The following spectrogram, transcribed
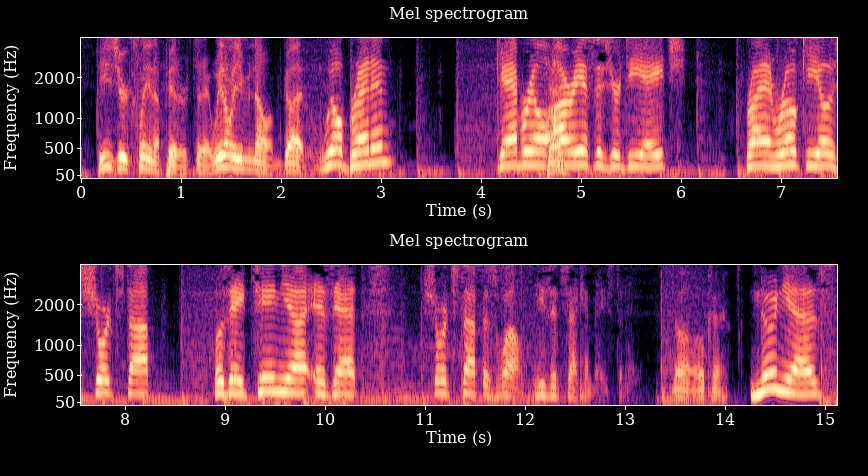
He's your cleanup hitter today. We don't even know him. Go ahead. Will Brennan, Gabriel Okay. Arias is your DH. Brayan Rocchio is shortstop. Jose Tena is at shortstop as well. He's at second base today. Oh, okay. Nunez,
